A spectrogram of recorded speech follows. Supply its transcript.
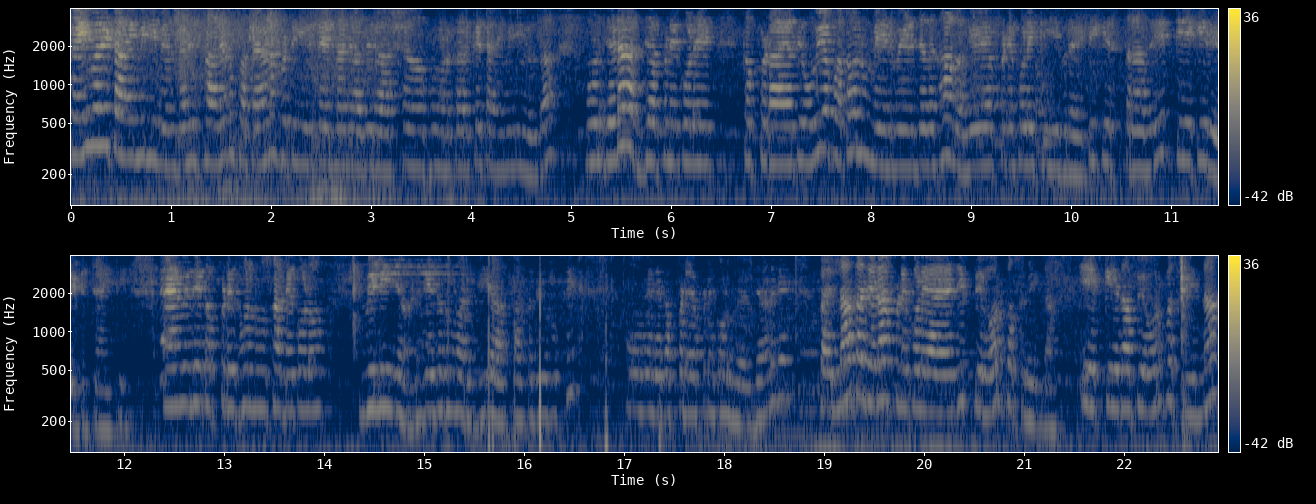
ਕਈ ਵਾਰੀ ਟਾਈਮ ਹੀ ਨਹੀਂ ਮਿਲਦਾ ਜੀ, ਸਾਰਿਆਂ ਨੂੰ ਪਤਾ ਹੈ ਨਾ, ਬੁਟੀਕ ਤੇ ਇੰਨਾ ਜ਼ਿਆਦਾ ਰਸ਼ ਹੋਣ ਕਰਕੇ ਟਾਈਮ ਹੀ ਨਹੀਂ ਮਿਲਦਾ। ਹੁਣ ਜਿਹੜਾ ਅੱਜ ਆਪਣੇ ਕੋਲੇ ਕੱਪੜਾ ਆਇਆ ਤੇ ਉਹ ਵੀ ਆਪਾਂ ਤੁਹਾਨੂੰ ਮੇਨ ਮੇਨ ਜਿਹਾ ਦਿਖਾਵਾਂਗੇ ਵੀ ਆਪਣੇ ਕੋਲੇ ਕੀ ਵੈਰਾਈਟੀ ਕਿਸ ਤਰ੍ਹਾਂ ਦੀ, ਕੀ ਕੀ ਰੇਟ ਚਾਹੀਦੀ। ਐਵੇਂ ਦੇ ਕੱਪੜੇ ਤੁਹਾਨੂੰ ਸਾਡੇ ਕੋਲੋਂ ਮਿਲ ਹੀ ਜਾਣਗੇ, ਜਦੋਂ ਮਰਜ਼ੀ ਆ ਸਕਦੇ ਹੋ ਤੁਸੀਂ। ਉਵੇਂ ਦੇ ਕੱਪੜੇ ਆਪਣੇ ਕੋਲ ਮਿਲ ਜਾਣਗੇ। ਪਹਿਲਾਂ ਤਾਂ ਜਿਹੜਾ ਆਪਣੇ ਕੋਲ ਆਇਆ ਜੀ ਪਿਓਰ ਪਸ਼ਮੀਨਾ ਏਕੇ ਦਾ ਪਿਓਰ ਪਸ਼ਮੀਨਾ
